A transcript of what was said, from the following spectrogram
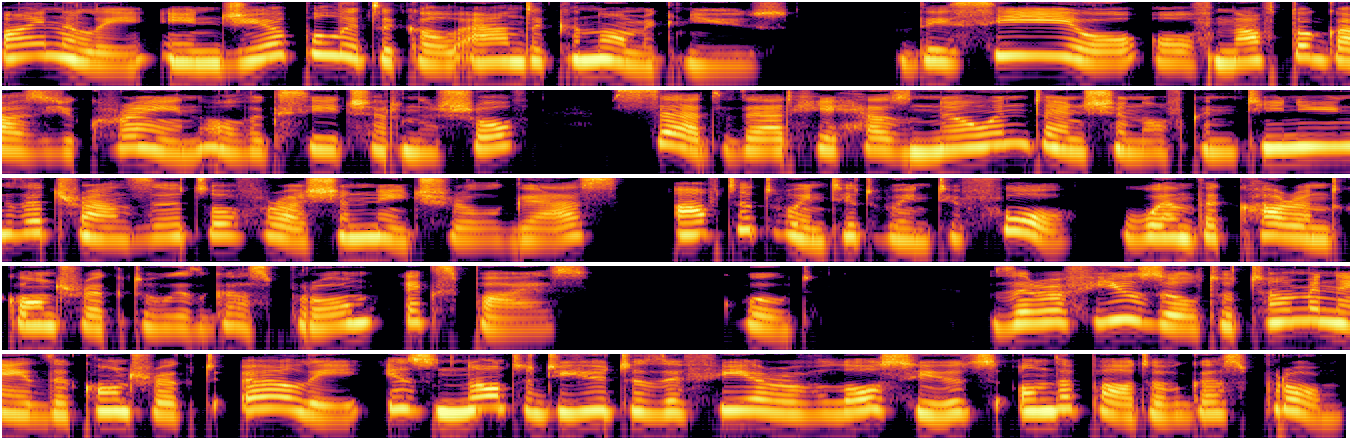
Finally, in geopolitical and economic news, the CEO of Naftogaz Ukraine, Oleksiy Chernyshov, said that he has no intention of continuing the transit of Russian natural gas after 2024, when the current contract with Gazprom expires. Quote, the refusal to terminate the contract early is not due to the fear of lawsuits on the part of Gazprom,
